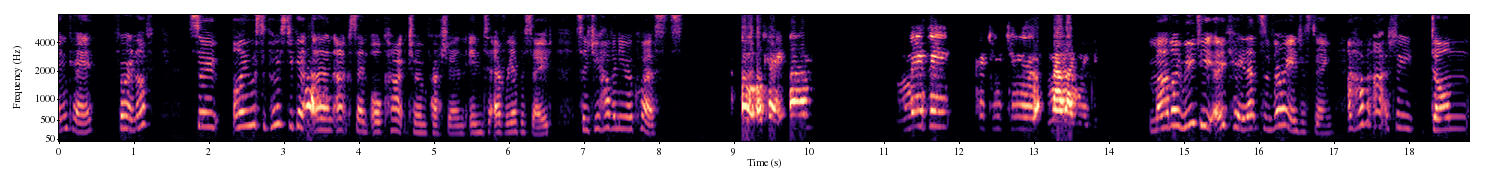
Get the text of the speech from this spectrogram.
Okay, fair enough. So I was supposed to get an accent or character impression into every episode. So do you have any requests? Oh, okay. Um, maybe could you do Mad Eye Moody? Mad Eye Moody. Okay, that's very interesting. I haven't actually done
